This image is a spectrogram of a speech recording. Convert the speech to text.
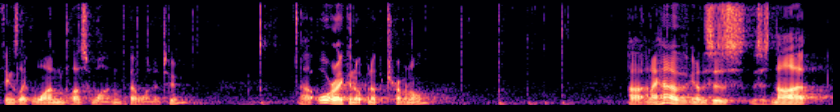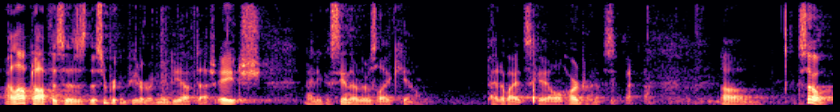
things like one plus one if I wanted to. Uh, or I can open up a terminal. Uh, and I have, you know, this is, this is not my laptop, this is the supercomputer. I can do df-h, and you can see in there there's like, you know, petabyte scale hard drives. Um, so,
